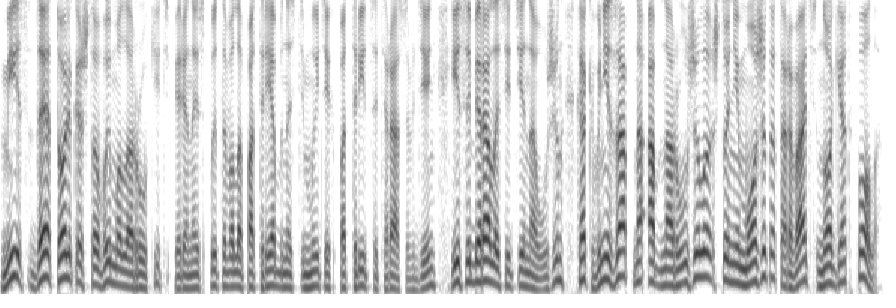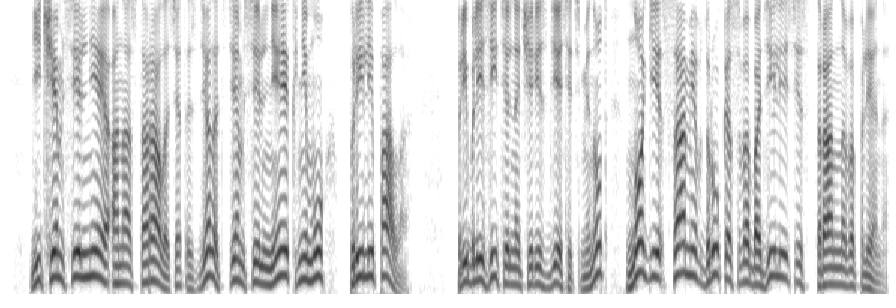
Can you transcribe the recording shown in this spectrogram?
Мисс Д только что вымыла руки, теперь она испытывала потребность мыть их по 30 раз в день и собиралась идти на ужин, как внезапно обнаружила, что не может оторвать ноги от пола. И чем сильнее она старалась это сделать, тем сильнее к нему прилипала. Приблизительно через 10 минут ноги сами вдруг освободились из странного плена.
